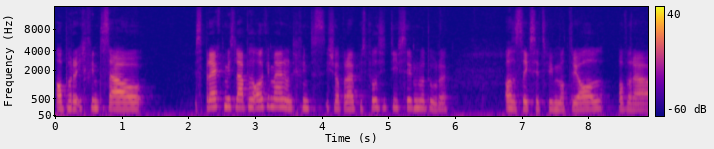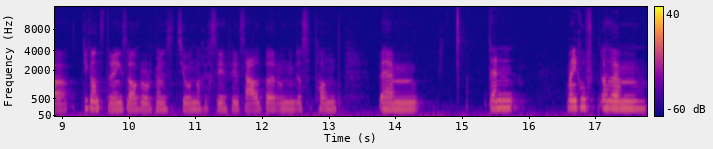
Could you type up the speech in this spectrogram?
Aber ich finde es auch, es prägt mein Leben allgemein und ich finde, es ist aber auch etwas Positives irgendwo durch. Also sei es jetzt beim Material, aber auch die ganze Trainingslagerorganisation mache ich sehr viel selber und nehme das in die Hand. Ähm, dann, wenn ich auf, ähm,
